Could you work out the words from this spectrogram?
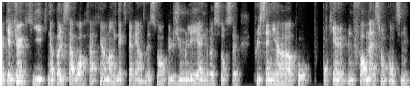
Euh, quelqu'un qui, n'a pas le savoir-faire, qui a un manque d'expérience, ben, souvent on peut le jumeler à une ressource plus senior pour, qu'il y ait une formation continue.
